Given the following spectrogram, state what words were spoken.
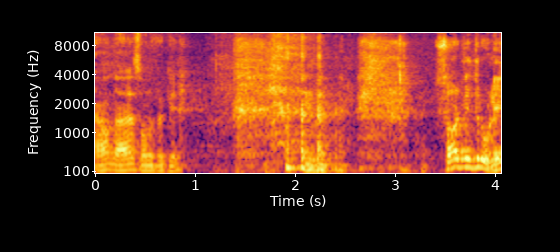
Ja. det er sånn det funker. Så er det litt rolig,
